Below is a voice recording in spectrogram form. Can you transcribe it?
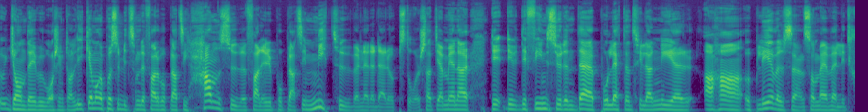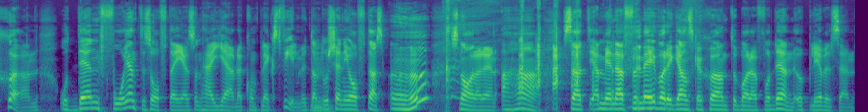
John David Washington. Lika många pusselbitar som det faller på plats i hans huvud faller det på plats i mitt huvud när det där uppstår. Så att jag menar, det, det, det finns ju den där poletten trillar ner, aha-upplevelsen som är väldigt skön. Och den får jag inte så ofta i en sån här jävla komplex film, utan Mm. då känner jag oftast uh snarare än aha. Så att jag menar, för mig var det ganska skönt att bara få den upplevelsen.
